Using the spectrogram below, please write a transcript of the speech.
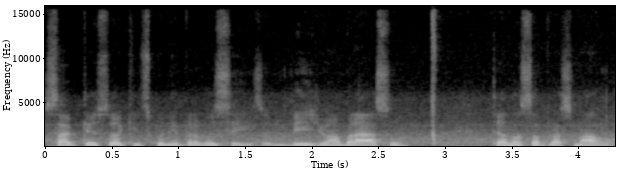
sabe que eu estou aqui disponível para vocês. Um beijo, um abraço, até a nossa próxima aula.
